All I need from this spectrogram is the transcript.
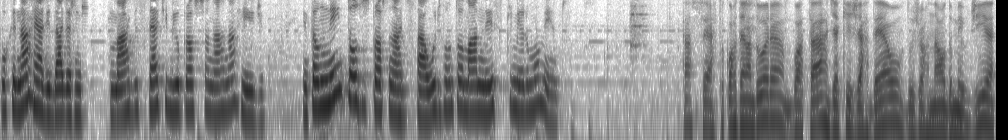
porque na realidade a gente mais de 7 mil profissionais na rede. Então, nem todos os profissionais de saúde vão tomar nesse primeiro momento. Tá certo. Coordenadora, boa tarde. Aqui Jardel, do Jornal do Meio Dia.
